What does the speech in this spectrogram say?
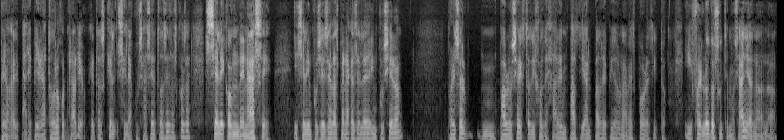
Pero el padre Pío era todo lo contrario. Entonces, que se le acusase de todas esas cosas, se le condenase y se le impusiese las penas que se le impusieron. Por eso el, mm, Pablo VI dijo, dejad en paz ya al padre Pío una vez, pobrecito. Y fueron los dos últimos años, ¿no? no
